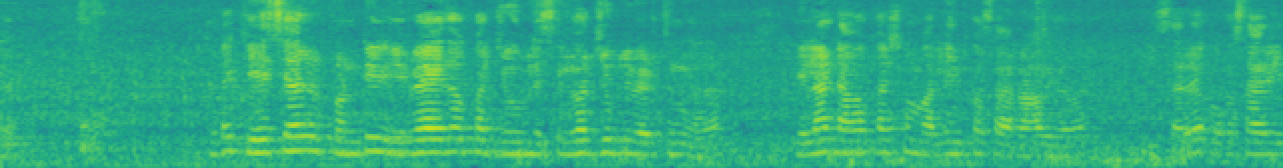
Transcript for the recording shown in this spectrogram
అంటే కేసీఆర్ ట్వంటీ ఇరవై ఐదు ఒక జూబ్లీ సిల్వర్ జూబ్లీ పెడుతుంది కదా. ఇలాంటి అవకాశం మళ్ళీ ఇంకోసారి రాదు కదా. సరే ఒకసారి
